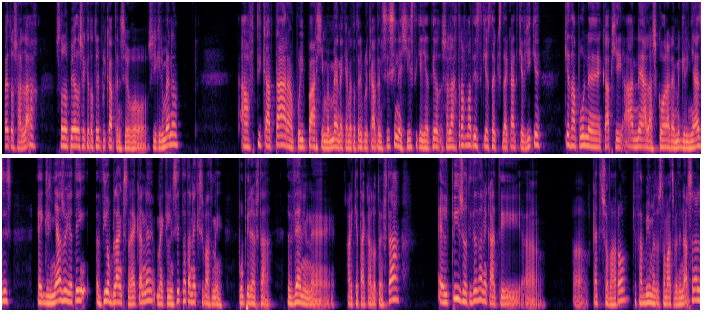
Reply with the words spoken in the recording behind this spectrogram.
Με το Σαλάχ, στον οποίο έδωσε και το triple captaincy εγώ συγκεκριμένα. Αυτή η κατάρα που υπάρχει με μένα και με το triple captaincy συνεχίστηκε γιατί ο Σαλάχ τραυματίστηκε στο 60 κάτι και βγήκε και θα πούνε κάποιοι «Α ναι, αλλά σκόραρε, μην γκρινιάζεις. Ε, γκρινιάζω γιατί δύο blanks να έκανε, με κλεινσί θα ήταν 6 βαθμοί, που πήρε 7. Δεν είναι αρκετά καλό το 7. Ελπίζω ότι δεν θα είναι κάτι, α, α, κάτι σοβαρό και θα μπει με, στο μάτς με την Arsenal.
